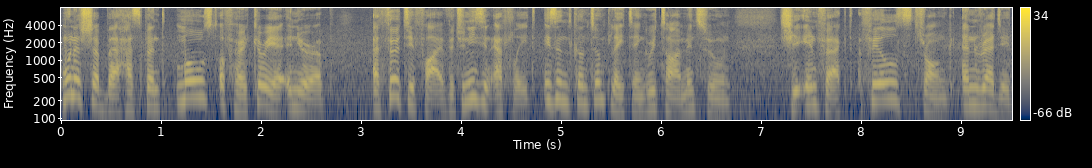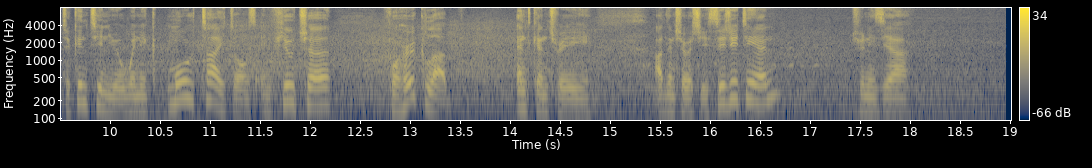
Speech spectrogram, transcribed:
Mouna Chebbah has spent most of her career in Europe. At 35, the Tunisian athlete isn't contemplating retirement soon. She in fact feels strong and ready to continue winning more titles in future for her club and country. Aden Shawashi, CGTN, Tunisia.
